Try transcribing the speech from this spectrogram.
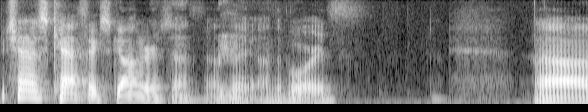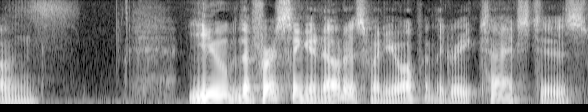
which has Catholic scholars on, on the on the board, um, you the first thing you notice when you open the Greek text is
